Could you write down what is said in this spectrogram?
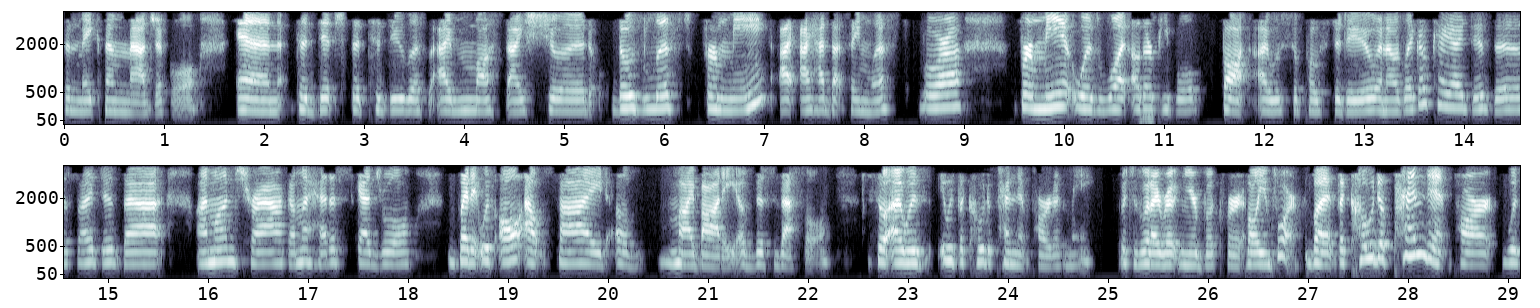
and make them magical and to ditch the to-do list. I must, I should. Those lists for me, I, I had that same list, Laura for me, it was what other people thought I was supposed to do. And I was like, okay, I did this, I did that. I'm on track. I'm ahead of schedule. But it was all outside of my body, of this vessel. So I was, it was the codependent part of me, which is what I wrote in your book for volume four. But the codependent part was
